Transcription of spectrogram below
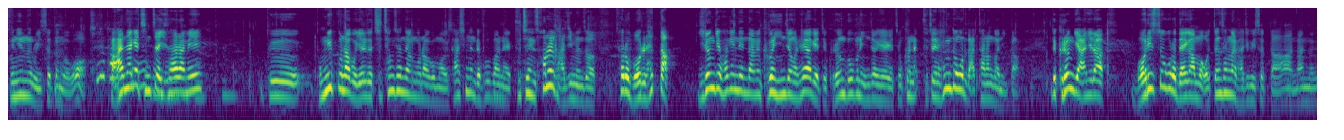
군인으로 있었던 거고. 만약에 진짜 이 사람이 그 독립군하고 예를 들어 지청천 장군하고 뭐 40년대 후반에 구체적인 선을 가지면서 서로 뭐를 했다. 이런 게 확인된다면 그건 인정을 해야겠죠. 그런 부분은 인정해야겠죠 그건 구체적인 행동으로 나타난 거니까. 근데 그런 게 아니라 머릿속으로 내가 뭐 어떤 생각을 가지고 있었다. 나는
